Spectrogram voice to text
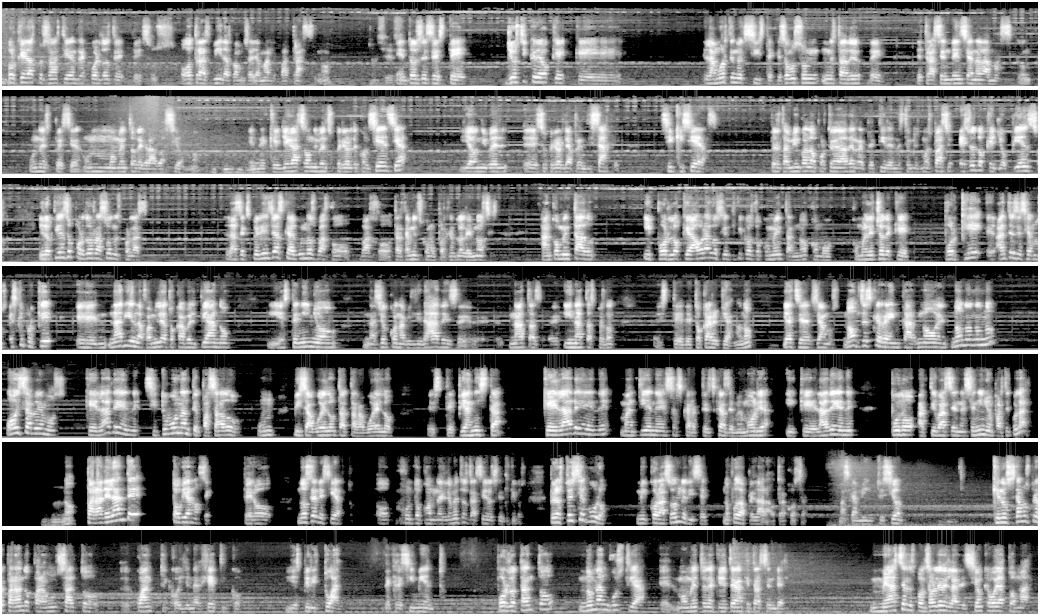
¿Por qué las personas tienen recuerdos de, de sus otras vidas, vamos a llamarlo, para atrás, ¿no? Así es. Entonces, este, yo sí creo que, que la muerte no existe, que somos un, estado de, trascendencia nada más, con una especie, un momento de graduación, ¿no? En el que llegas a un nivel superior de conciencia y a un nivel eh, superior de aprendizaje, si quisieras, pero también con la oportunidad de repetir en este mismo espacio. Eso es lo que yo pienso. Y lo pienso por dos razones, por las, las experiencias que algunos bajo, bajo tratamientos como por ejemplo la hipnosis han comentado y por lo que ahora los científicos documentan, ¿no? Como, como el hecho de que, ¿por qué? Eh, antes decíamos, es que ¿por qué eh, nadie en la familia tocaba el piano y este niño nació con habilidades eh, natas, innatas, perdón, este, de tocar el piano, ¿no? Ya decíamos, no, pues es que reencarnó en... No, no, no, no. Hoy sabemos que el ADN, si tuvo un antepasado, un bisabuelo, un tatarabuelo, este, pianista, que el ADN mantiene esas características de memoria y que el ADN pudo activarse en ese niño en particular. ¿no? Para adelante, todavía no sé, pero no sé de cierto, o junto con elementos de ácidos científicos. Pero estoy seguro, mi corazón me dice, no puedo apelar a otra cosa más que a mi intuición, que nos estamos preparando para un salto eh, cuántico y energético y espiritual de crecimiento. Por lo tanto, no me angustia el momento en el que yo tenga que trascender. Me hace responsable de la decisión que voy a tomar.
